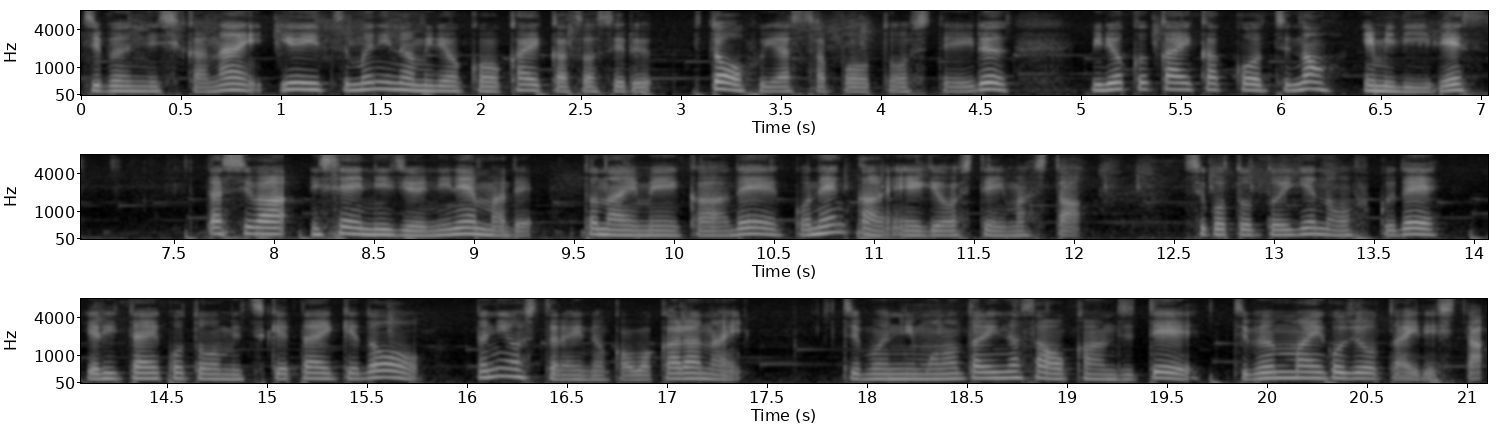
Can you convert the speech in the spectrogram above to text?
自分にしかない唯一無二の魅力を開花させる人を増やすサポートをしている魅力開花コーチのエミリーです。私は2022年まで都内メーカーで5年間営業していました。仕事と家の往復でやりたいことを見つけたいけど何をしたらいいのかわからない。自分に物足りなさを感じて自分迷子状態でした。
